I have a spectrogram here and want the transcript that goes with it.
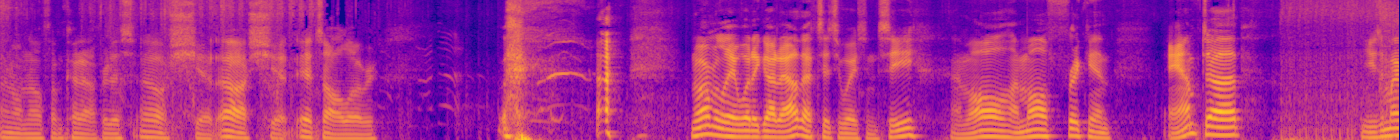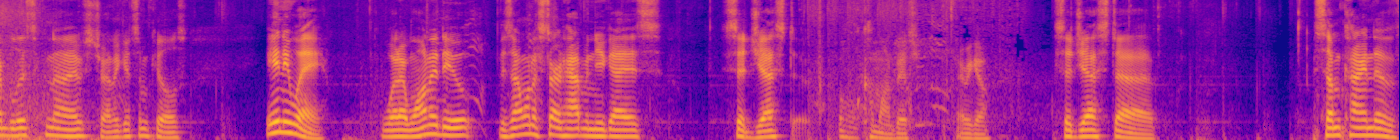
I don't know if I'm cut out for this. Oh shit. Oh shit. It's all over. Normally, I would have got out of that situation. See, I'm all I'm all freaking amped up, using my ballistic knives, trying to get some kills. Anyway, what I want to do is I want to start having you guys suggest. Oh, come on, bitch. There we go. Suggest uh, some kind of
